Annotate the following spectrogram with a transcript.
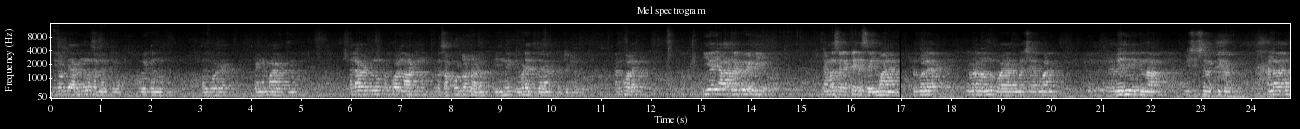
ഇതിലോട്ട് ഇറങ്ങുന്ന സമയത്ത് വീട്ടിൽ നിന്ന് അതുപോലെ പെങ്ങന്മാരടുത്തു നിന്നും എല്ലാവരിടത്തു നിന്നും അതുപോലെ നാട്ടിൽ നിന്നും ഉള്ള സപ്പോർട്ട് കൊണ്ടാണ് ഇന്ന് ഇവിടെ എത്തിച്ചേരാൻ പറ്റിയിട്ടുള്ളത്. അതുപോലെ ഈ ഒരു യാത്രയ്ക്ക് വേണ്ടി നമ്മൾ സെലക്ട് ചെയ്ത സൽമാൻ അതുപോലെ ഇവിടെ വന്നു പോയ നമ്മളെ ചെയർമാൻ വേദിയിരിക്കുന്ന വിശിഷ്ട വ്യക്തികൾ എല്ലാവർക്കും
